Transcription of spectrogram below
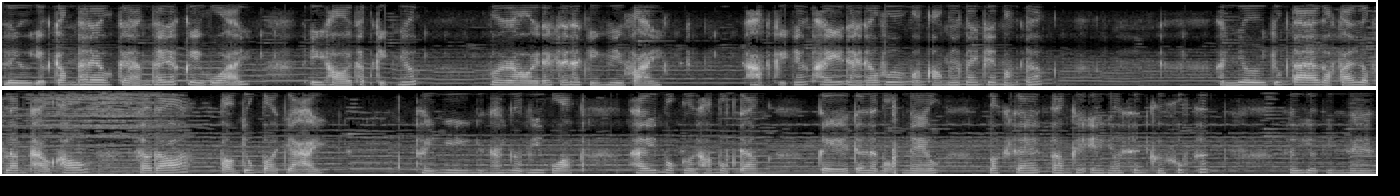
Liệu giật trong theo cảm thấy rất kỳ quái, Y hỏi thập kiệt nhất. Vừa rồi đã xảy ra chuyện gì vậy? Thập kiệt nhất thấy đại đao vương vẫn còn mê man trên mặt đất. Hình như chúng ta gặp phải lục lâm thảo khấu, Sau đó bọn chúng bỏ chạy. Thủy Nhi nhìn hai người nghi hoặc, Thấy một người hỏi một đằng, Kẻ tên là một nẻo bật giác ôm cái eo nhỏ xinh cười khúc khích. Lưu giật nhìn nàng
